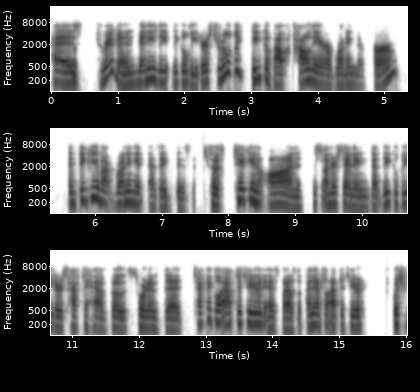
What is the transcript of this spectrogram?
has driven many legal leaders to really think about how they are running their firm and thinking about running it as a business. So it's taken on this understanding that legal leaders have to have both sort of the technical aptitude as well as the financial aptitude, which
